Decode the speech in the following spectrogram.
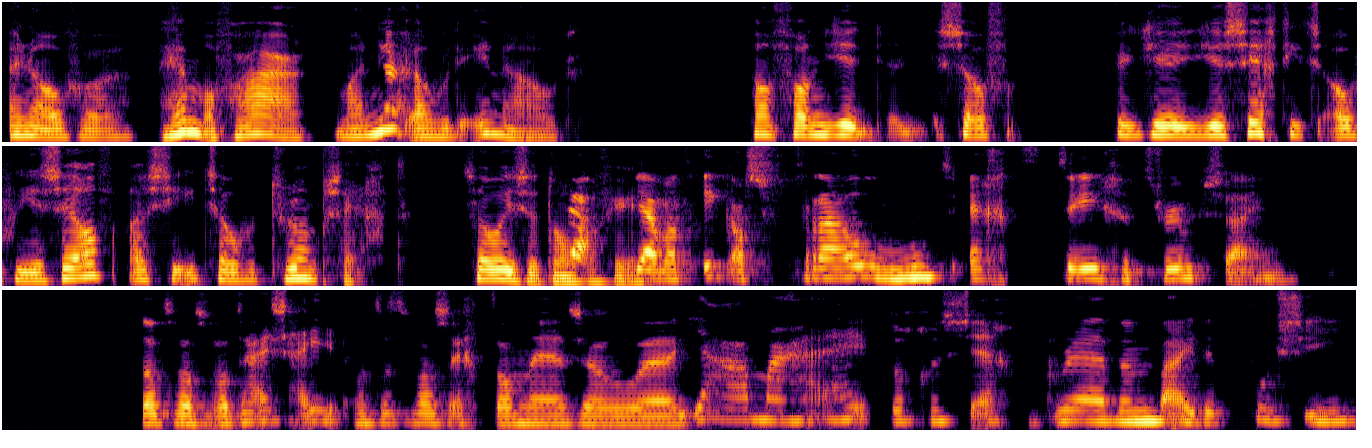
en over hem of haar, maar niet Ja. over de inhoud. Van, van je, je, je zegt iets over jezelf als je iets over Trump zegt. Zo is het Ja, ongeveer. ja, want ik als vrouw moet echt tegen Trump zijn. Dat was wat hij zei, want het was echt dan eh, zo, eh, ja, maar hij heeft toch gezegd, grab him by the pussy.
